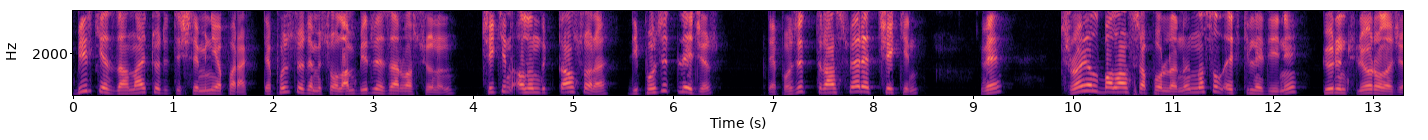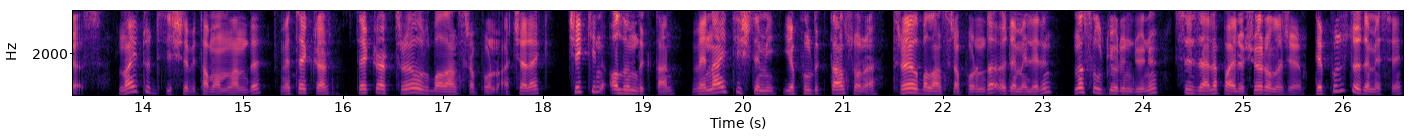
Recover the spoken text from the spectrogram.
Bir kez daha Night Audit işlemini yaparak depozit ödemesi olan bir rezervasyonun check-in alındıktan sonra Deposit Ledger, Deposit Transfer et Check-in ve Trial Balance raporlarını nasıl etkilediğini görüntülüyor olacağız. Night Audit işlemi tamamlandı ve tekrar tekrar Trial Balance raporunu açarak check-in alındıktan ve Night işlemi yapıldıktan sonra Trial Balance raporunda ödemelerin nasıl göründüğünü sizlerle paylaşıyor olacağım. Depozit ödemesi,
